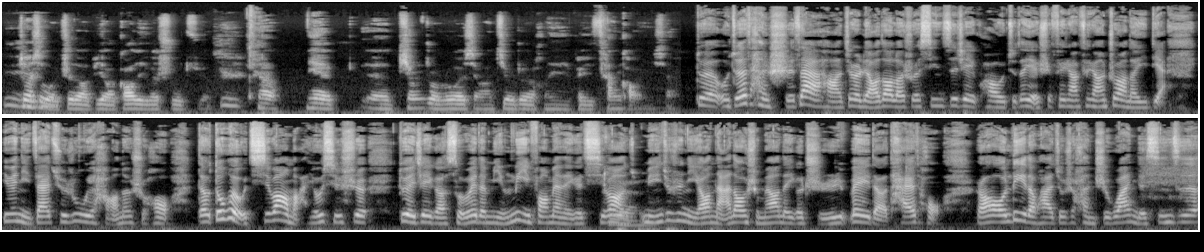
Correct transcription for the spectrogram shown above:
嗯，这是我知道比较高的一个数据。嗯，那你也呃，听众如果想要进入这个行业，也可以参考一下。对，我觉得很实在哈，就是聊到了说薪资这一块儿，我觉得也是非常非常重要的一点，因为你在去入一行的时候，都都会有期望嘛，尤其是对这个所谓的名利方面的一个期望，名就是你要拿到什么样的一个职位的 title，然后利的话就是很直观你的薪资，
